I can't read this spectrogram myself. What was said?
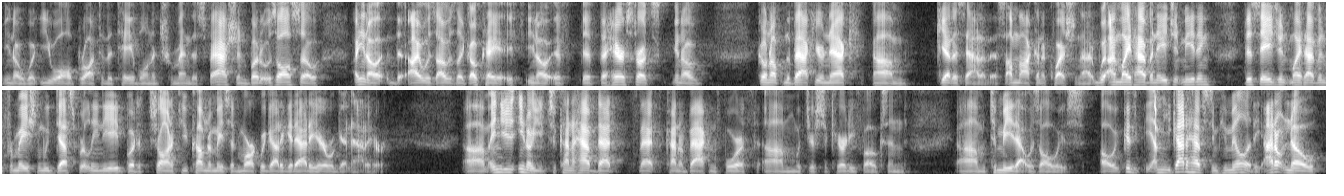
you know what you all brought to the table in a tremendous fashion, but it was also you know I was I was like okay if you know if if the hair starts you know going up in the back of your neck. Um, get us out of this. I'm not going to question that. I might have an agent meeting. This agent might have information we desperately need. But if Shawn, if you come to me and said, Marc, we got to get out of here, we're getting out of here. Um, and you, you know, you just kind of have that that kind of back and forth um, with your security folks. And um, to me, that was always always because I mean, you got to have some humility. I don't know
